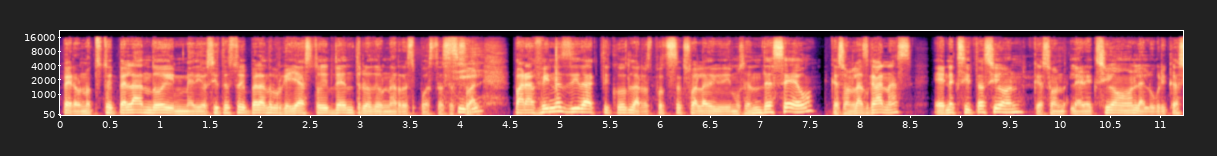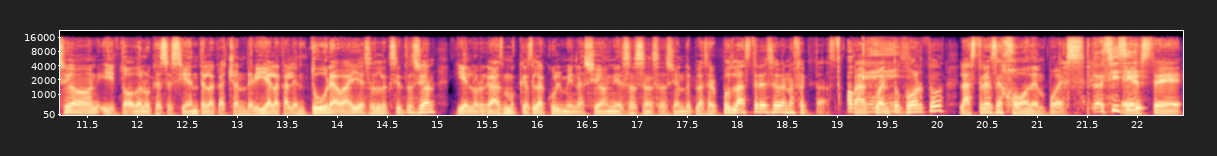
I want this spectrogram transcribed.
pero no te estoy pelando y medio sí te estoy pelando porque ya estoy dentro de una respuesta sexual. Sí. Para fines didácticos, la respuesta sexual la dividimos en deseo, que son las ganas, en excitación, que son la erección, la lubricación y todo lo que se siente, la cachondería, la calentura, vaya, esa es la excitación, y el orgasmo, que es la culminación y esa sensación de placer. Pues las tres se ven afectadas. Para Ok. cuento corto, las tres se joden, pues. Sí, sí. Este,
